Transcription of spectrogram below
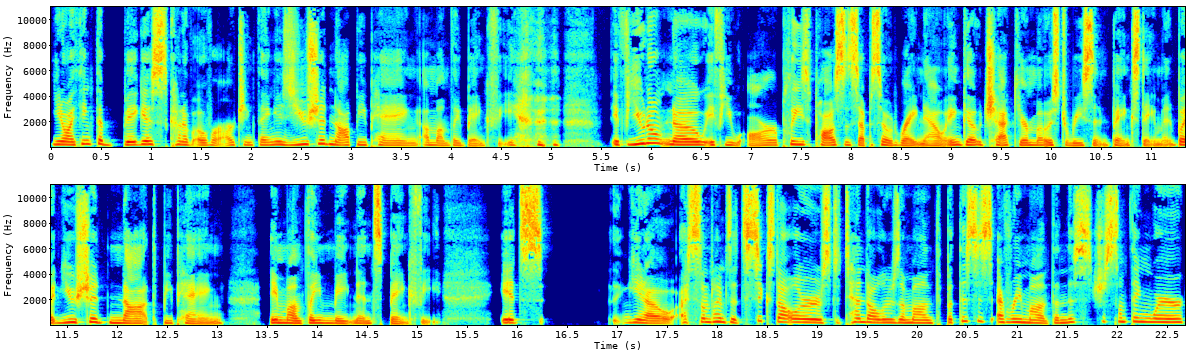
you know i think the biggest kind of overarching thing is you should not be paying a monthly bank fee. If you don't know if you are please pause this episode right now and go check your most recent bank statement. But you should not be paying a monthly maintenance bank fee. It's you know, sometimes it's $6 to $10 a month, but this is every month. And this is just something where,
